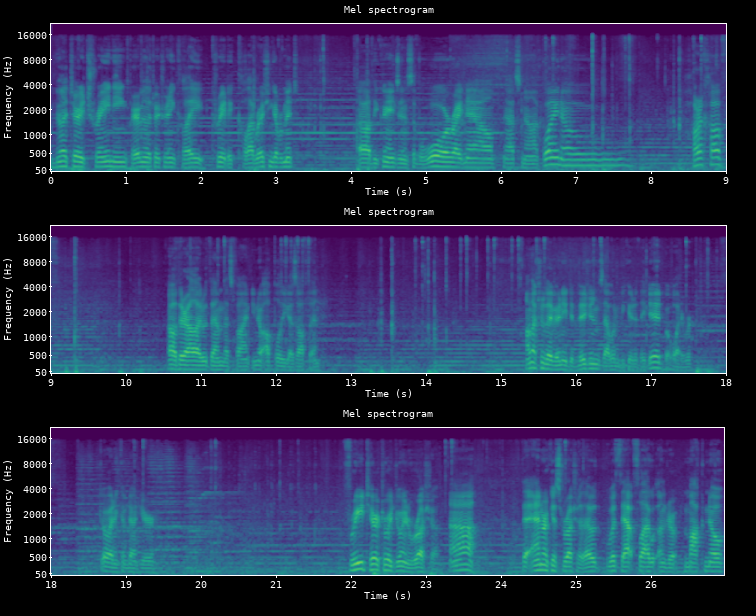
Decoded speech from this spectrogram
Military training, paramilitary training, create a collaboration government. Uh, the Ukrainians in a civil war right now. That's not bueno. Kharkov? Oh, they're allied with them. That's fine. You know, I'll pull you guys off then. I'm not sure they have any divisions. That wouldn't be good if they did, but whatever. Go ahead and come down here. Free territory join Russia. Ah, the anarchist Russia. That was, with that flag under Makhno.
